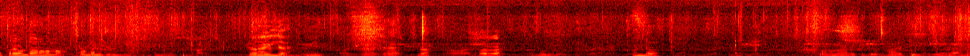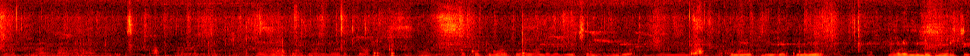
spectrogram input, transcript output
എത്ര ഉണ്ടാകണമല്ലോ ചന്ദനത്തിന് വേറെ ഇല്ല? ഉണ്ടോ? കൊട്ടുമാത്തോടെ കൊണ്ട് വലിയ കുഞ്ഞു നിങ്ങളെ മുന്നിൽ നിർത്തി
